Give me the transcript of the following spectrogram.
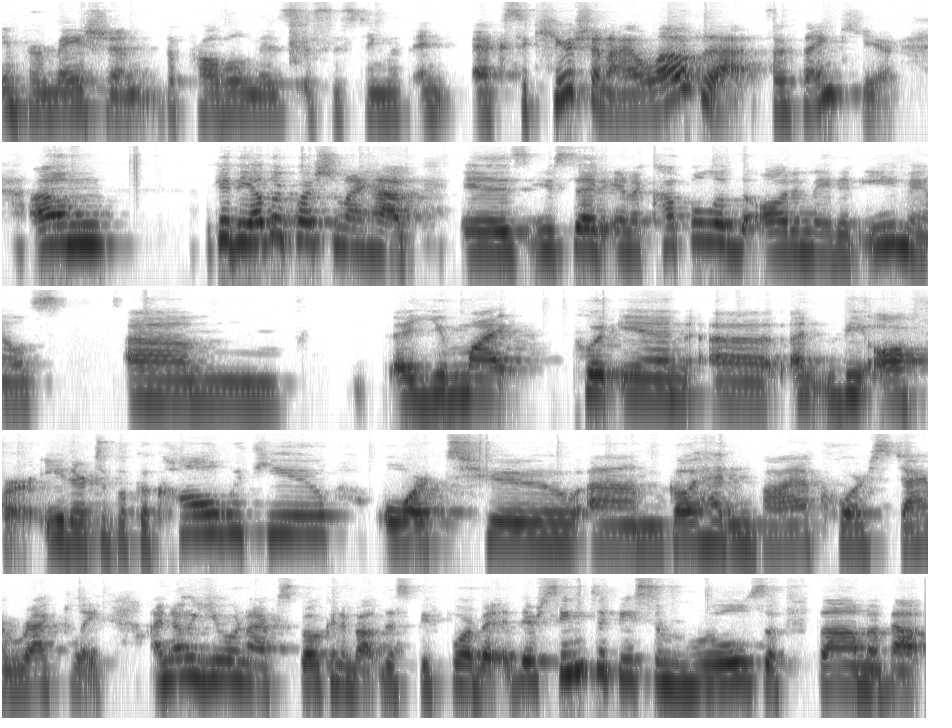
information, the problem is assisting with execution. I love that. So, thank you. Um, Okay, the other question I have is you said in a couple of the automated emails, um, uh, you might put in uh, the offer either to book a call with you or to um, go ahead and buy a course directly. I know you and I have spoken about this before, but there seem to be some rules of thumb about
